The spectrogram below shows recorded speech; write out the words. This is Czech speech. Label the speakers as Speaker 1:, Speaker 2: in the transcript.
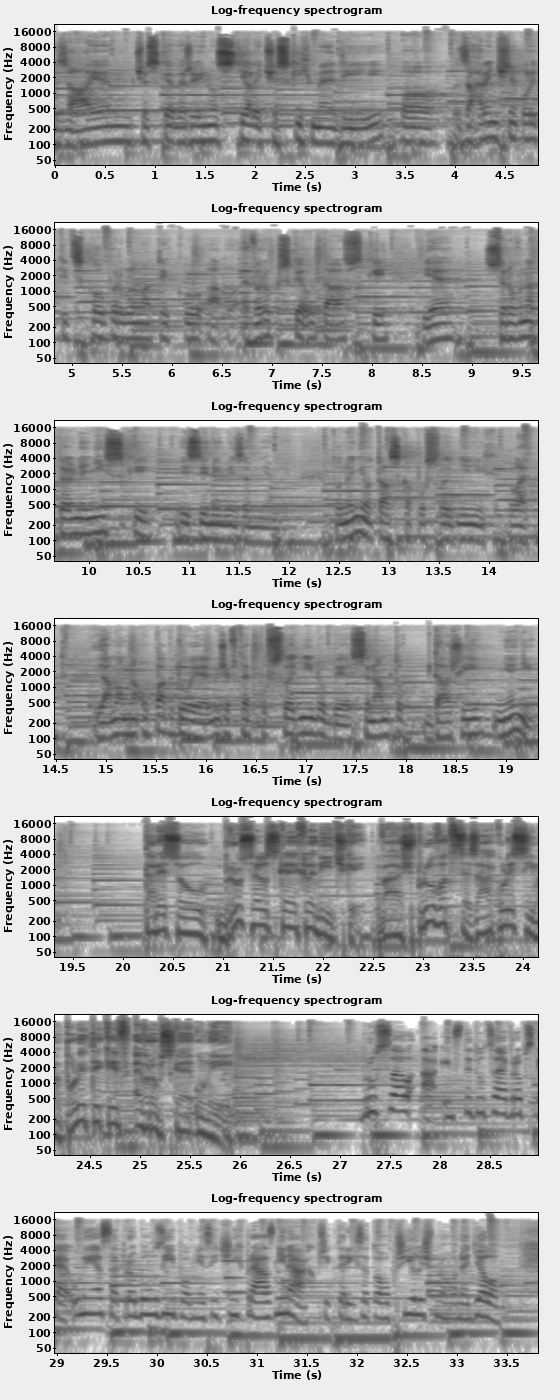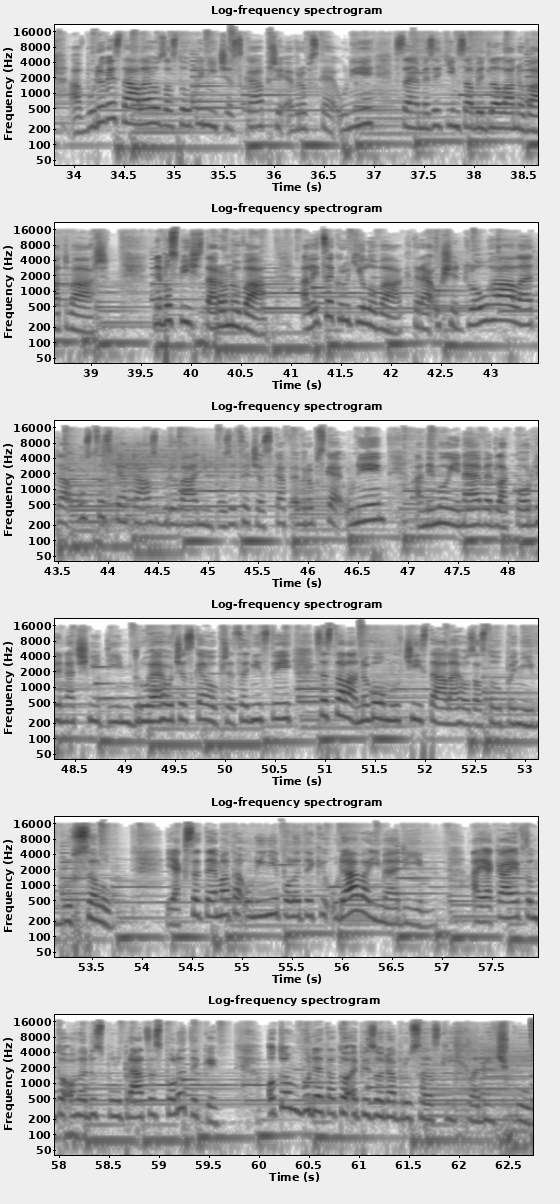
Speaker 1: zájem české veřejnosti, ale i českých médií o zahraničně politickou problematiku a o evropské otázky je srovnatelně nízký i s jinými zeměmi. To není otázka posledních let. Já mám naopak dojem, že v té poslední době se nám to daří měnit.
Speaker 2: Tady jsou bruselské chlebíčky, váš průvodce zákulisím politiky v Evropské unii.
Speaker 3: Brusel a instituce Evropské unie se probouzí po měsíčních prázdninách, při kterých se toho příliš mnoho nedělo. A v budově stálého zastoupení Česka při Evropské unii se mezi tím zabydlela nová tvář. Nebo spíš staronová. Alice Krutilová, která už je dlouhá léta úzce spjatá s budováním pozice Česka v Evropské unii a mimo jiné vedla koordinační tým druhého českého předsednictví, se stala novou mluvčí stálého zastoupení v Bruselu. Jak se témata unijní politiky udávají médiím? A jaká je v tomto ohledu spolupráce s politiky? O tom bude tato epizoda bruselských chlebíčků.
